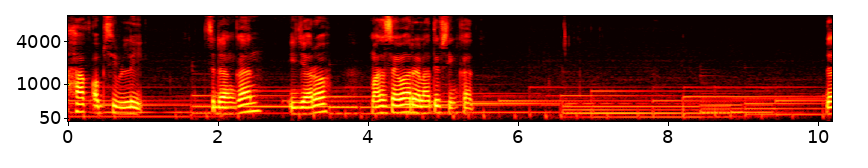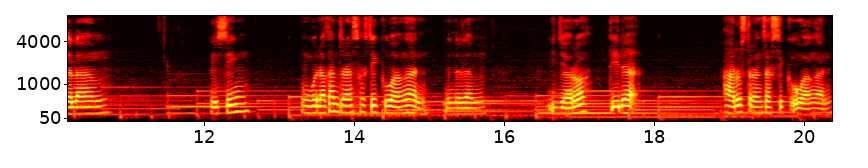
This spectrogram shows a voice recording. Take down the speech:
hak opsi beli. Sedangkan ijaroh masa sewa relatif singkat. Dalam leasing menggunakan transaksi keuangan dan dalam ijaroh tidak harus transaksi keuangan.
